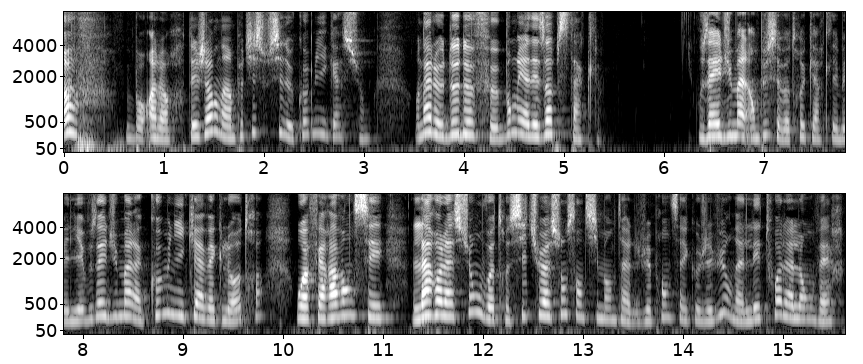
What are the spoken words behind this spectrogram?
Oh, bon, alors, déjà, on a un petit souci de communication. On a le 2 de feu. Bon, il y a des obstacles. Vous avez du mal, en plus c'est votre carte les béliers, vous avez du mal à communiquer avec l'autre ou à faire avancer la relation ou votre situation sentimentale. Je vais prendre celle que j'ai vue, on a l'étoile à l'envers.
